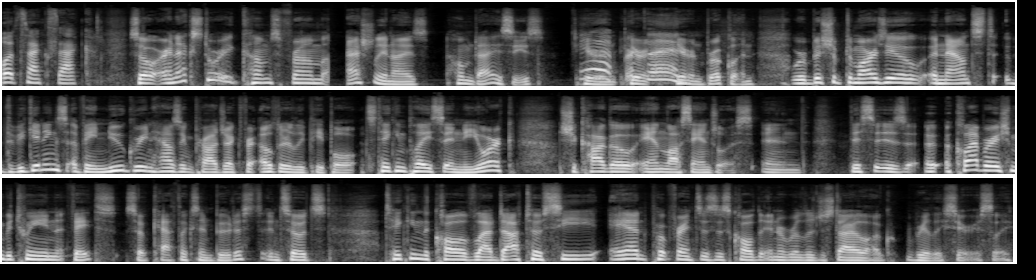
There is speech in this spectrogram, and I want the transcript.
What's next, Zach? So our next story comes from Ashley and I's home diocese. Here, Yeah, in, here, Brooklyn. here in Brooklyn, where Bishop DiMarzio announced the beginnings of a new green housing project for elderly people. It's taking place in New York, Chicago, and Los Angeles. And this is a, a collaboration between faiths, so Catholics and Buddhists. And so it's taking the call of Laudato Si and Pope Francis's call to interreligious dialogue really seriously.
